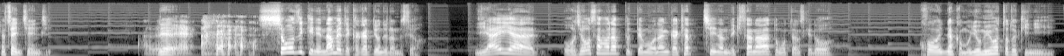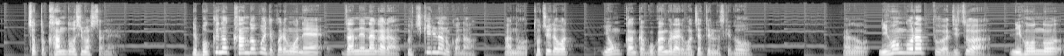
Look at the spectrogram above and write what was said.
チェンジチェンジ。ね。正直ね舐めてかかって読んでたんですよいやいやお嬢様ラップってもうなんかキャッチーなんできたなと思ってたんですけどこうなんかもう読み終わった時にちょっと感動しましたね。で僕の感動ポイントはこれもうね残念ながら打ち切りなのかな。あの途中で終わ4巻か5巻ぐらいで終わっちゃってるんですけどあの日本語ラップは実は日本の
